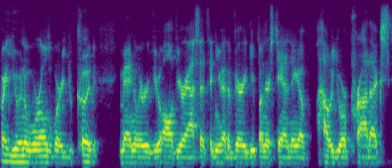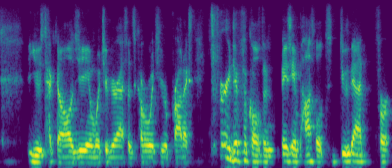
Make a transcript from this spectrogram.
right you're in a world where you could manually review all of your assets and you had a very deep understanding of how your products use technology and which of your assets cover which of your products. It's very difficult and basically impossible to do that for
